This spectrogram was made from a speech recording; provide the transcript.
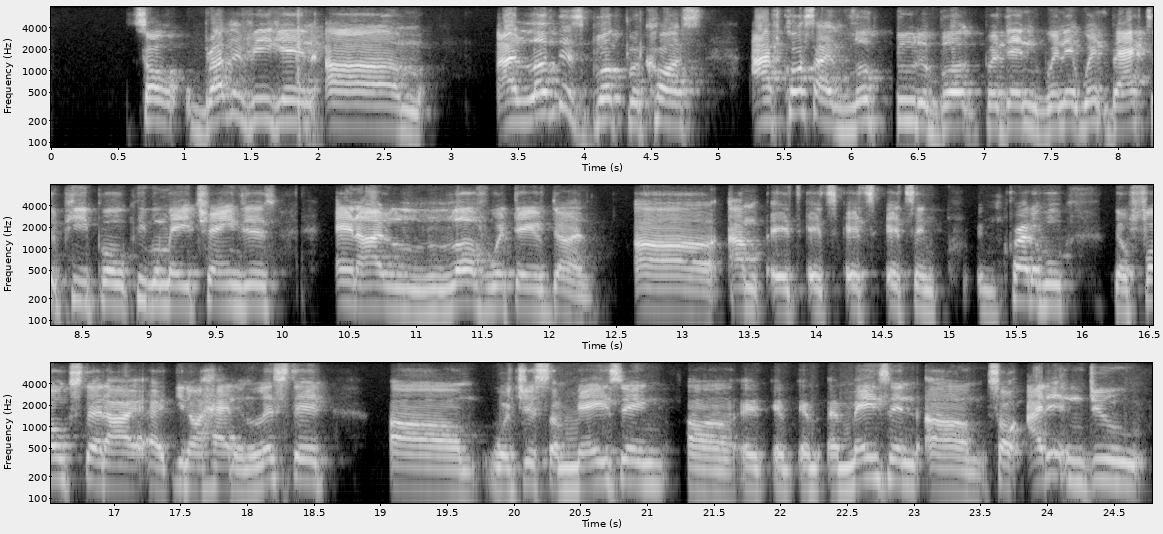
So Brotha Vegan, um, I love this book because I, of course I looked through the book, but then when it went back to people, people made changes, and I love what they've done. Uh, I'm it, it's it's it's incredible. The folks that I you know had enlisted um, were just amazing, uh, amazing. Um, so I didn't do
